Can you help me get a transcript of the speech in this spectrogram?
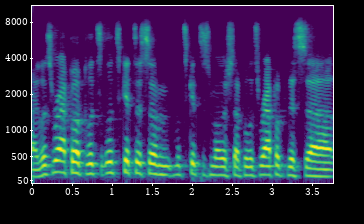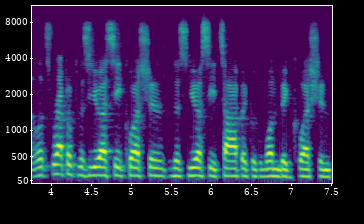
All right, let's wrap up. Let's let's get to some let's get to some other stuff. But let's wrap up this uh, let's wrap up this USC question, this USC topic with one big question:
